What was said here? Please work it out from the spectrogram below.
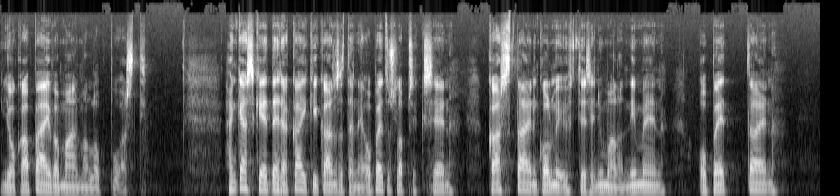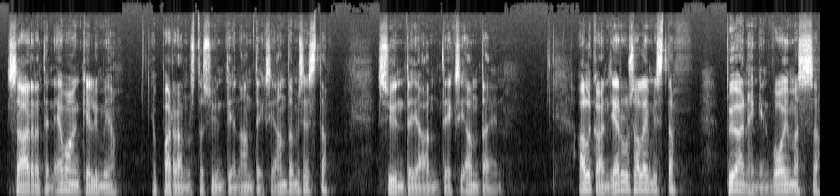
joka päivä maailman loppuasti. Hän käskee tehdä kaikki kansat hänen opetuslapsikseen, kastaen kolmiyhteisen Jumalan nimeen, opettaen, saarnaten evankeliumia ja parannusta syntien anteeksi antamisesta, syntejä anteeksi antaen. Alkaen Jerusalemista, pyhän hengen voimassa,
